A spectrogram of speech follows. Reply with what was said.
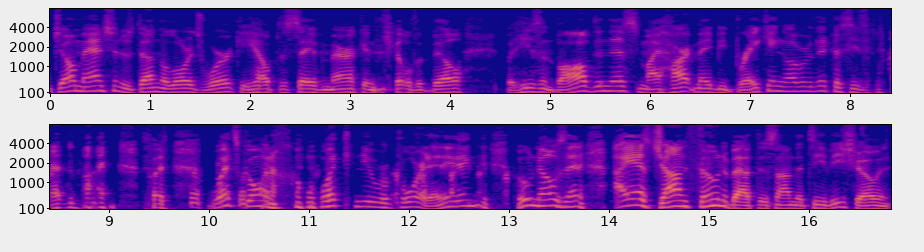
Joe Manchin has done the Lord's work. He helped to save America and kill the bill but he's involved in this. My heart may be breaking over this because he's a friend of mine. But what's going on? What can you report? Anything? Who knows? Any? I asked John Thune about this on the TV show, and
